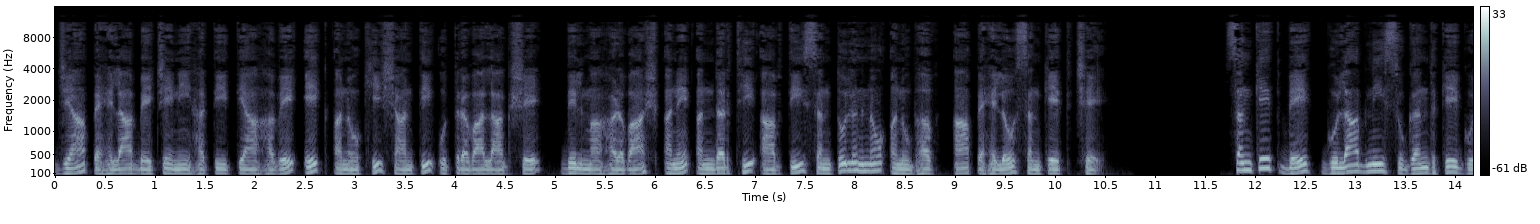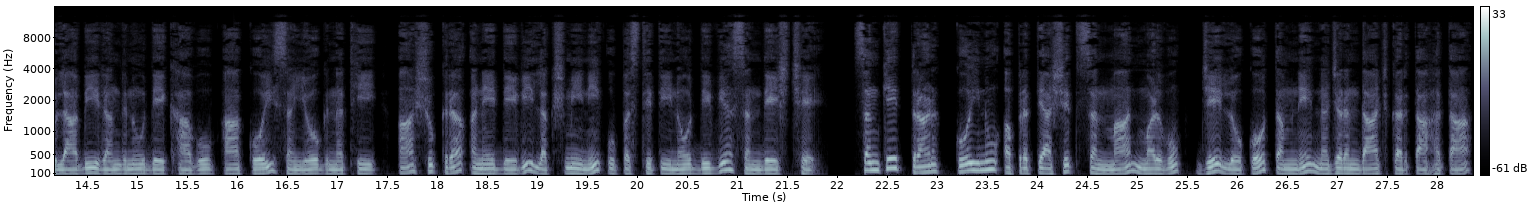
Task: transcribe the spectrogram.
જ્યાં પહેલા બેચેની હતી ત્યાં હવે એક અનોખી શાંતિ ઉતરવા લાગશે. દિલમાં હળવાશ અને અંદરથી આવતી સંતુલનનો અનુભવ આ પહેલો સંકેત છે. સંકેત બે, ગુલાબની સુગંધ કે ગુલાબી રંગનું દેખાવું, આ કોઈ સંયોગ નથી, આ શુક્ર અને દેવી લક્ષ્મીની ઉપસ્થિતિનો દિવ્ય સંદેશ છે. સંકેત ત્રણ, કોઈનું અપ્રત્યાશિત સન્માન મળવું, જે લોકો તમને નજરઅંદાજ કરતા હતા,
